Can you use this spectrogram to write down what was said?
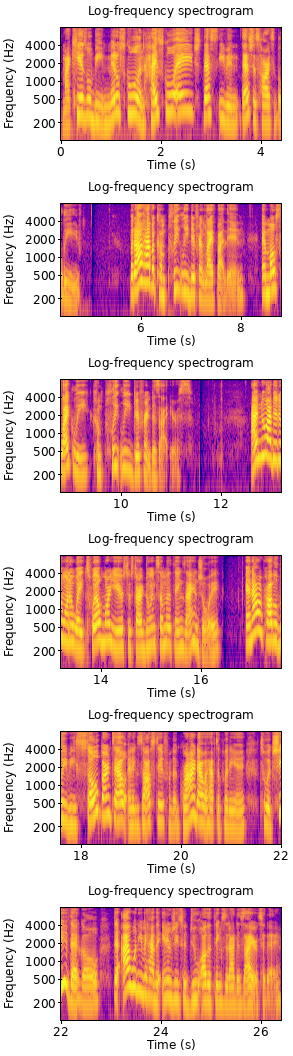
my kids will be middle school and high school age. That's even, that's just hard to believe. But I'll have a completely different life by then, and most likely completely different desires. I knew I didn't want to wait 12 more years to start doing some of the things I enjoy, and I would probably be so burnt out and exhausted from the grind I would have to put in to achieve that goal that I wouldn't even have the energy to do all the things that I desire today.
